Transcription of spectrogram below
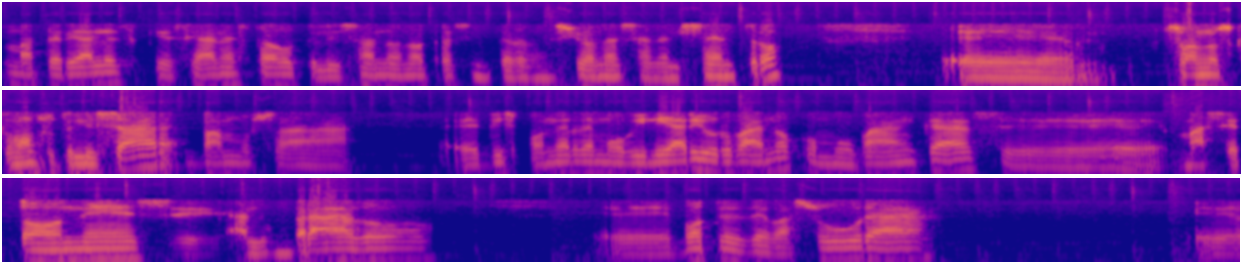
materiales que se han estado utilizando en otras intervenciones en el centro son los que vamos a utilizar. Vamos a disponer de mobiliario urbano como bancas, macetones, alumbrado, eh, botes de basura. Eh,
